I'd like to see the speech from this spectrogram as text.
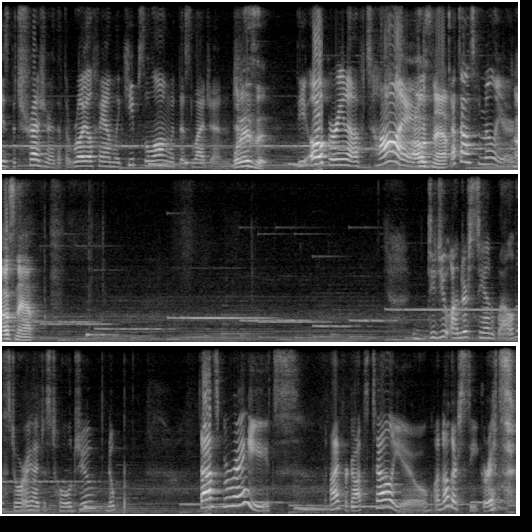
is the treasure that the royal family keeps along with this legend. What is it? The Ocarina of Time! Oh, snap. That sounds familiar. Oh snap! Did you understand well the story I just told you? Nope. That's great! I forgot to tell you. Another secret.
